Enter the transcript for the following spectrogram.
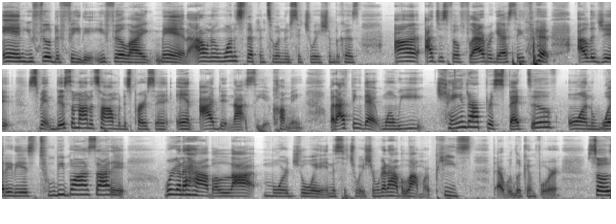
And you feel defeated. You feel like, man, I don't even want to step into a new situation because I, I just feel flabbergasted that I legit spent this amount of time with this person and I did not see it coming. But I think that when we change our perspective on what it is to be blindsided, we're going to have a lot more joy in the situation. We're going to have a lot more peace that we're looking for. So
